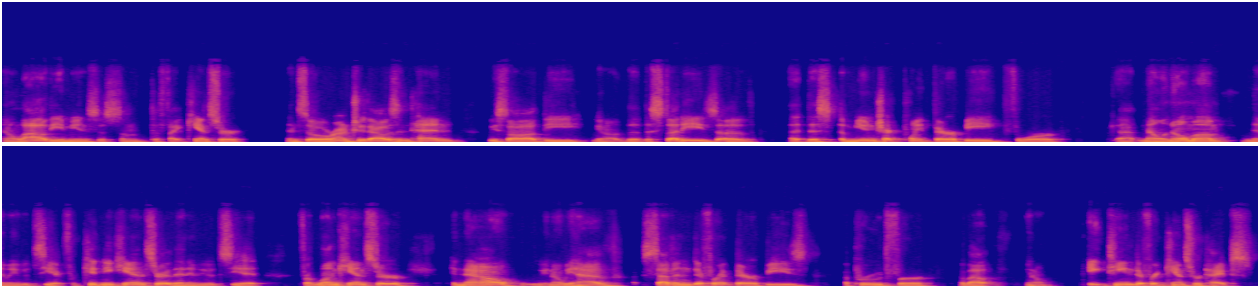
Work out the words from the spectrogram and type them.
and allow the immune system to fight cancer. And so, around 2010, we saw the you know the, the studies of uh, this immune checkpoint therapy for uh, melanoma, and then we would see it for kidney cancer, then we would see it for lung cancer, and now you know we have seven different therapies approved for about you know 18 different cancer types.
